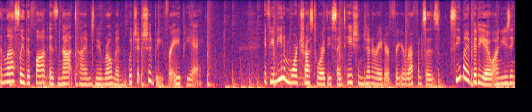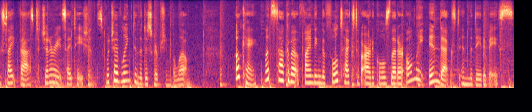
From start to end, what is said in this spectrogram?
And lastly, the font is not Times New Roman, which it should be for APA. If you need a more trustworthy citation generator for your references, see my video on using CiteFast to generate citations, which I've linked in the description below. Okay, let's talk about finding the full text of articles that are only indexed in the database.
